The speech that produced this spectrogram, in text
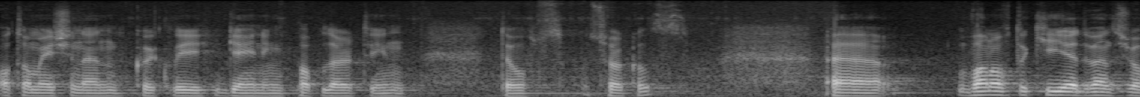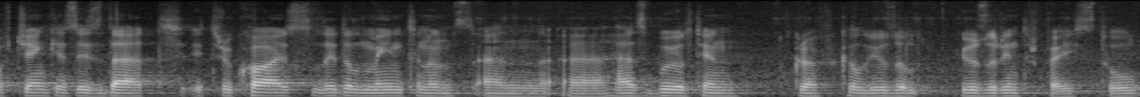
automation and quickly gaining popularity in DevOps circles. Uh, one of the key advantages of Jenkins is that it requires little maintenance and uh, has built-in graphical user, user interface tool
